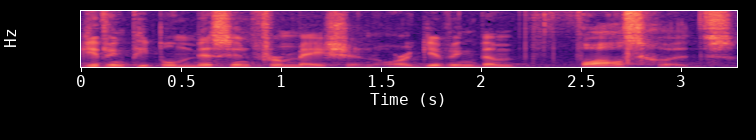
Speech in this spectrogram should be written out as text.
Giving people misinformation or giving them falsehoods,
